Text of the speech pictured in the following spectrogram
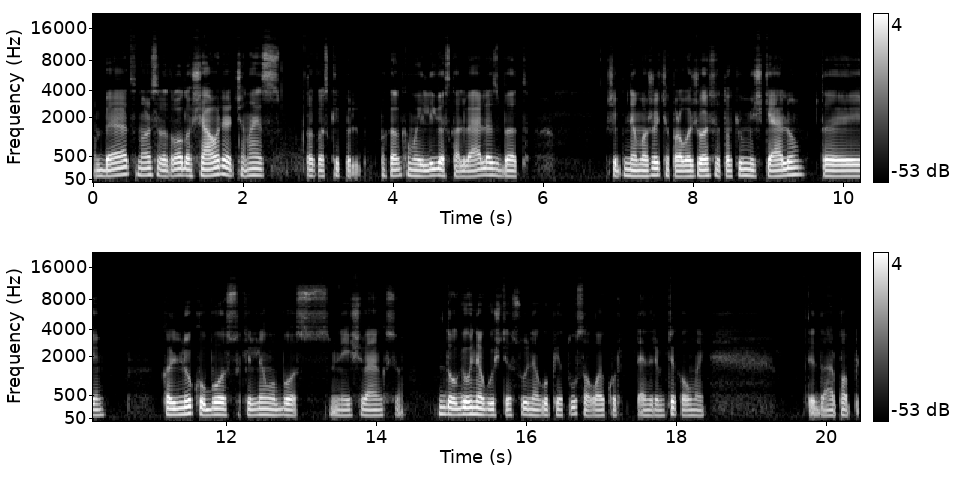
Bet nors ir atrodo šiaurė, čia nais tokios kaip ir pakankamai lygios kalvelės, bet šiaip nemažai čia pravažiuosiu tokių miškelių, tai kalniukų bus, sukilimų bus, neišvengsiu. Daugiau negu iš tiesų, negu pietų saloj, kur ten rimti kalnai. Tai dar pap,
